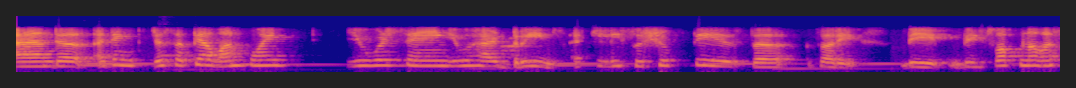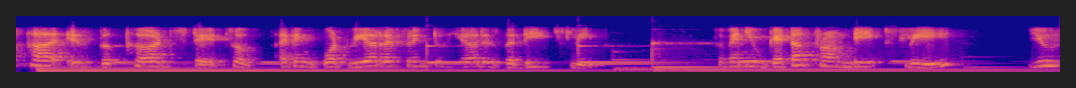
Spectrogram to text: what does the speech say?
And uh, I think just Satya, one point you were saying you had dreams. Actually, sushupti is the sorry, the the swapnavastha is the third state. So I think what we are referring to here is the deep sleep. So when you get up from deep sleep, you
